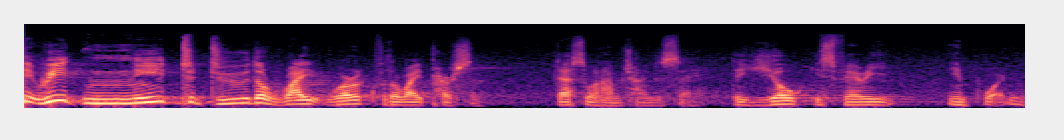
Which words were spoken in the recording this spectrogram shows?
See, we need to do the right work for the right person. That's what I'm trying to say. The yoke is very important.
